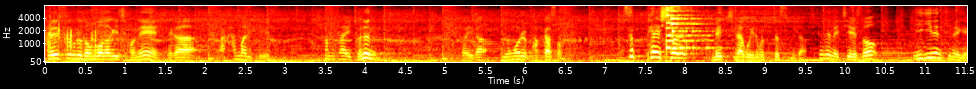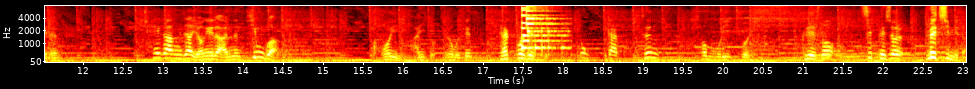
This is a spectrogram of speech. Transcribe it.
결승으로 넘어가기 전에 제가 딱 한마디 드리겠습니다. 3, 4위 저는 저희가 용어를 바꿔서 스페셜 매치라고 이름을 붙였습니다. 스페셜 매치에서 이기는 팀에게는 최강자 영예를 안는 팀과 거의 아니죠. 제가 볼 땐 100% 똑같은 선물이 주어집니다. 그래서 스페셜 매치입니다.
